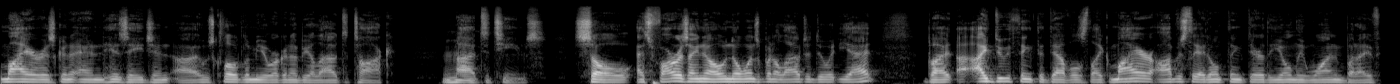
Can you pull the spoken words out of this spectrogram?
Meier is going to and his agent, uh, who's Claude Lemieux, are going to be allowed to talk mm-hmm. uh, to teams. So as far as I know, no one's been allowed to do it yet. But I do think the Devils, like Meier, obviously, I don't think they're the only one. But I've,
